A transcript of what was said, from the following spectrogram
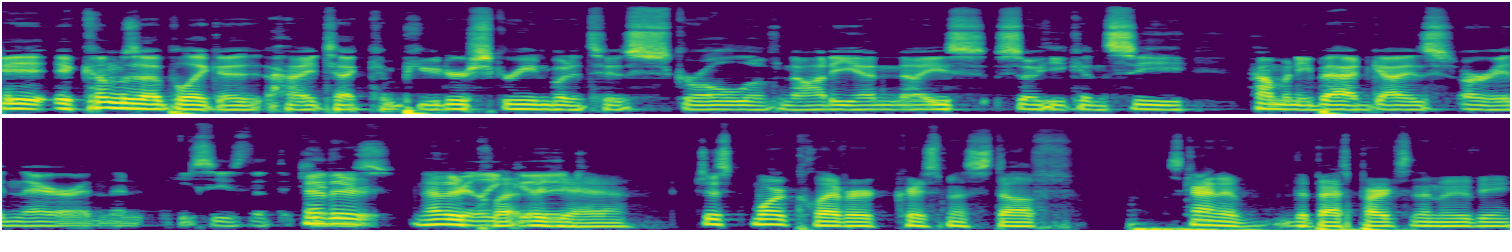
It it comes up like a high tech computer screen, but it's his scroll of naughty and nice, so he can see how many bad guys are in there, and then he sees that the kid another is another really cle- good. yeah just more clever christmas stuff it's kind of the best parts of the movie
